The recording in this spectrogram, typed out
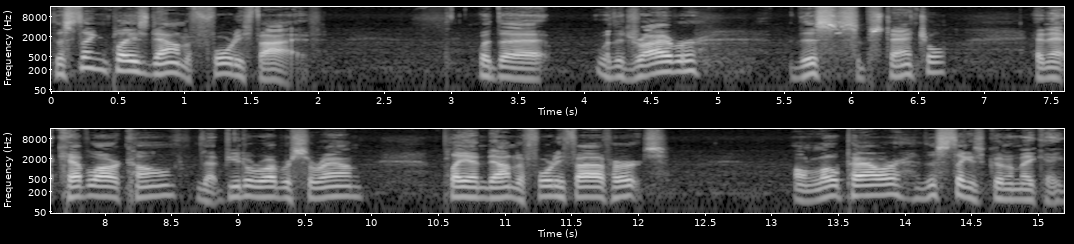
This thing plays down to 45. With the with the driver this substantial and that Kevlar cone, that butyl rubber surround, playing down to 45 hertz on low power, this thing is going to make a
